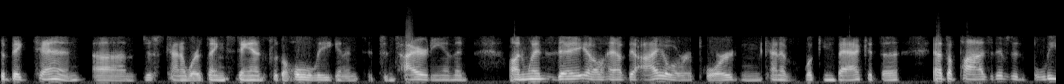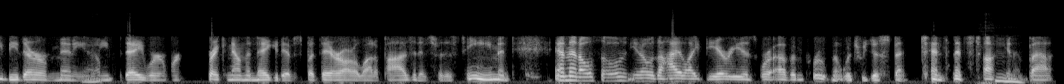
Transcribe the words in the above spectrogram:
the Big Ten, um, just kind of where things stand for the whole league in its entirety. And then on Wednesday, I'll have the Iowa report and kind of looking back at the at the positives. And believe me, there are many. Yep. I mean, today we're we're breaking down the negatives, but there are a lot of positives for this team. And and then also, you know, the highlight the areas were of improvement, which we just spent ten minutes talking about.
